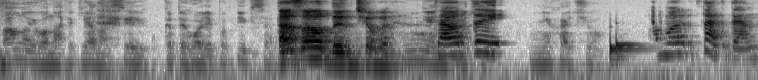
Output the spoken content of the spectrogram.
Та ну його нафіг, я на цій категорії попікся. Та за один чоли. Ні, Це не хочу. ти. Не хочу. А мо- Так, Ден.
